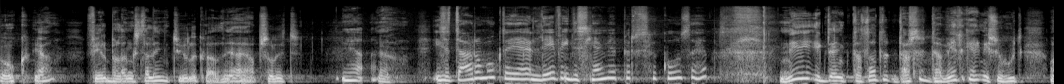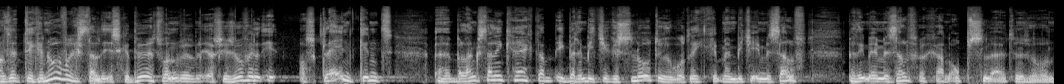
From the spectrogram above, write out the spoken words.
Ook, ja. Veel belangstelling, natuurlijk wel. Ja, ja absoluut. Ja. Ja. Is het daarom ook dat jij een leven in de schijnwerpers gekozen hebt? Nee, ik denk dat dat, dat, dat weet ik eigenlijk niet zo goed. Want het tegenovergestelde is gebeurd. Want als je zoveel als klein kind eh, belangstelling krijgt, dan, ik ben een beetje gesloten geworden. Ik heb me een beetje in mezelf, ben ik bij mezelf gaan opsluiten. Zo.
